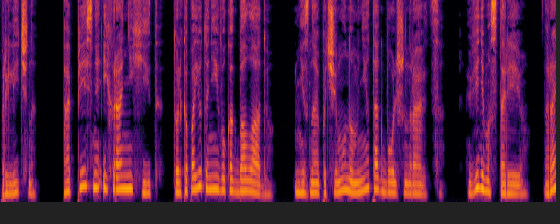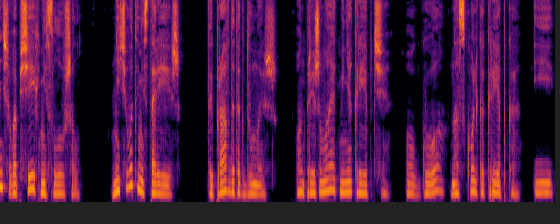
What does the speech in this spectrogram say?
прилично. А песня их ранний хит, только поют они его как балладу. Не знаю почему, но мне так больше нравится. Видимо, старею. Раньше вообще их не слушал. Ничего ты не стареешь. Ты правда так думаешь? Он прижимает меня крепче. Ого, насколько крепко. И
